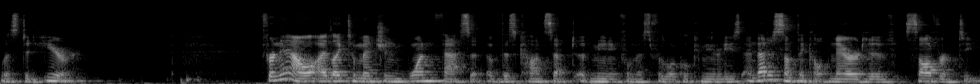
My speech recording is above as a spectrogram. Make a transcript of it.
listed here. For now, I'd like to mention one facet of this concept of meaningfulness for local communities, and that is something called narrative sovereignty.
